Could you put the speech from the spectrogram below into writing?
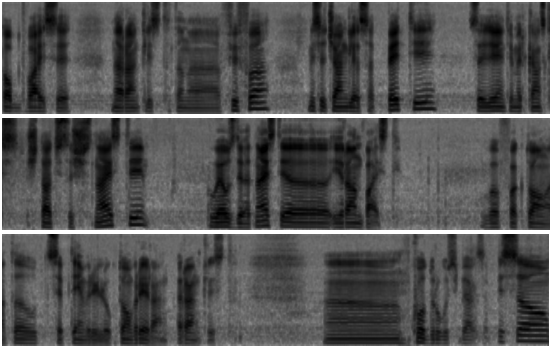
топ 20 на ранглистата на FIFA. Мисля, че Англия са пети, Съединените Американски щати са 16, Уелс 19, а Иран 20 в актуалната от септември или октомври ран, ранглиста. А, Какво друго си бях записал?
